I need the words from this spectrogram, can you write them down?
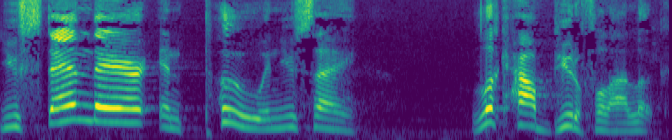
You stand there in poo and you say, Look how beautiful I look.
